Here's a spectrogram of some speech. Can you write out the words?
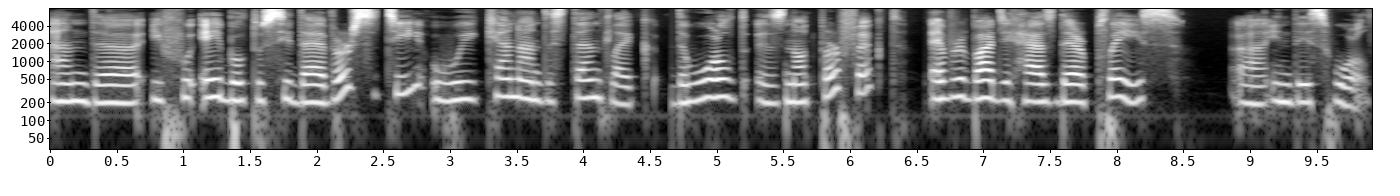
And uh, if we're able to see diversity we can understand like the world is not perfect. Everybody has their place uh, in this world.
